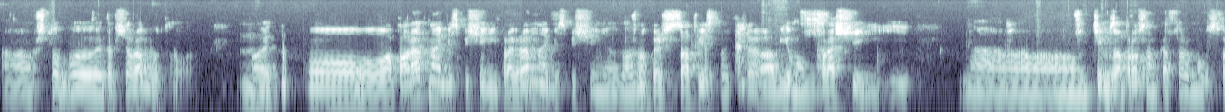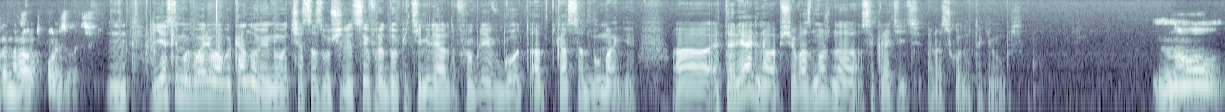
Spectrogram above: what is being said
а, чтобы это все работало. Поэтому аппаратное обеспечение, программное обеспечение должно, конечно, соответствовать объемам обращений и тем запросам, которые могут сформировать пользователи. Если мы говорим об экономии, мы вот сейчас озвучили цифры до 5 миллиардов рублей в год отказ от бумаги. Это реально вообще? Возможно сократить расходы таким образом? Ну,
